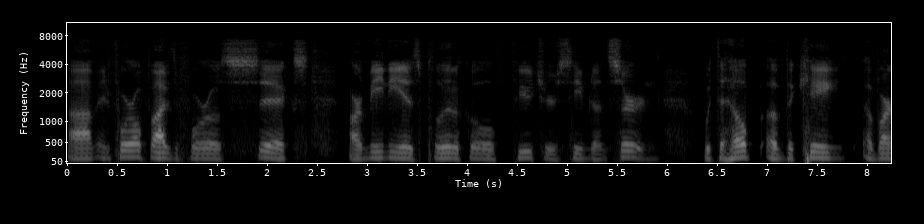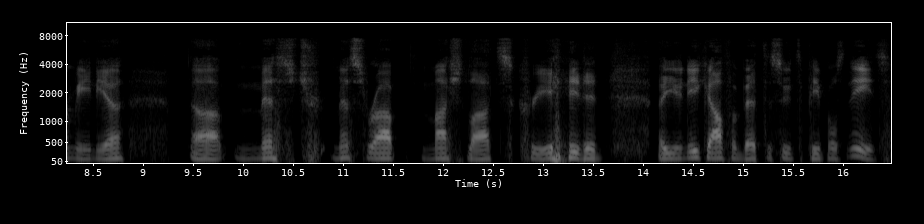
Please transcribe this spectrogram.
Um, in 405 to 406, Armenia's political future seemed uncertain. With the help of the king of Armenia, uh, Mesrop Mashlatz created a unique alphabet to suit the people's needs.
